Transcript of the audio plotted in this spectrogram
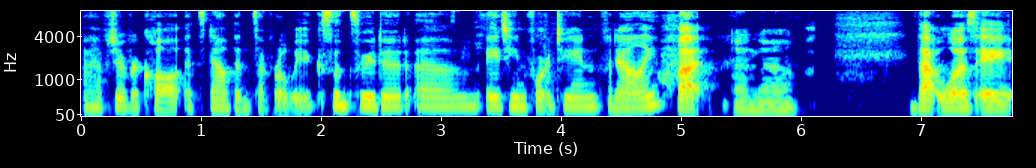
I have to recall it's now been several weeks since we did um 1814 finale, but I know. that was a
